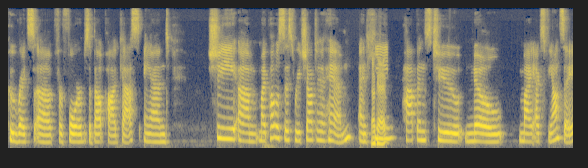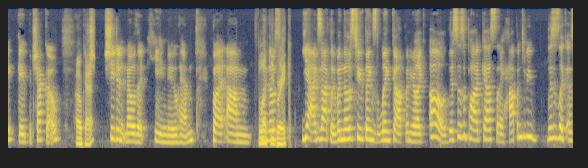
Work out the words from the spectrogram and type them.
who writes uh, for Forbes about podcasts. And she, um, my publicist, reached out to him, and he Okay. happens to know my ex fiance, Gabe Pacheco. okay, She didn't know that he knew him, but um, when those break. yeah, exactly. When those two things link up and you're like, oh, this is a podcast that I happen to be, this is like a,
